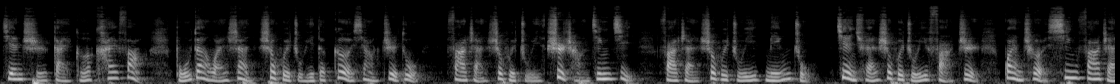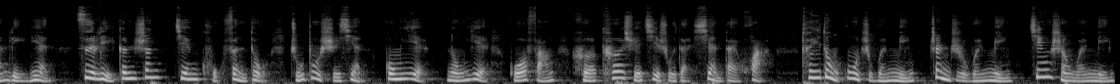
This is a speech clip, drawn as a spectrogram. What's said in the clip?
坚持改革开放，不断完善社会主义的各项制度，发展社会主义市场经济，发展社会主义民主，健全社会主义法治，贯彻新发展理念，自力更生，艰苦奋斗，逐步实现工业、农业、国防和科学技术的现代化。推动物质文明、政治文明、精神文明、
